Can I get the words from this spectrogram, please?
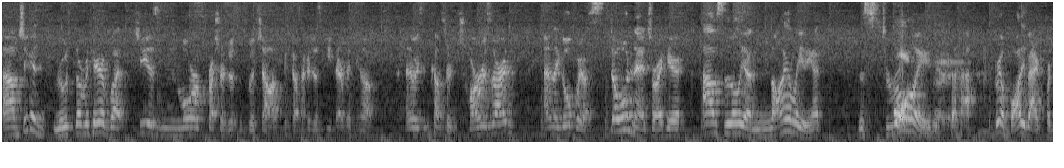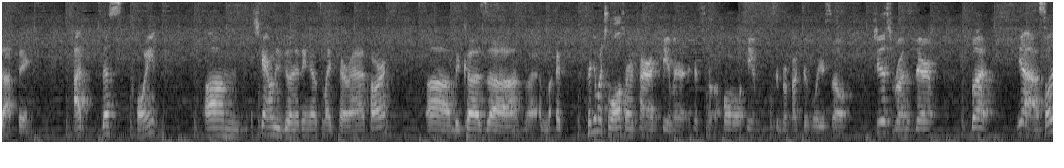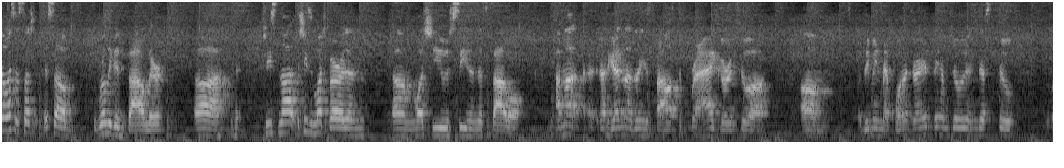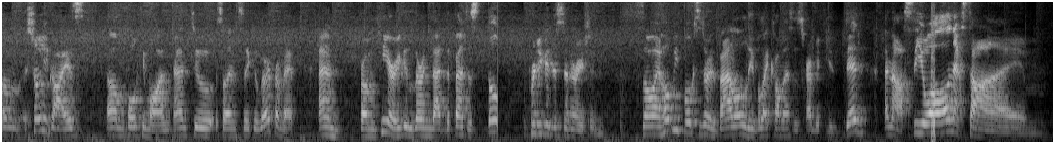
Um, she can roost over here, but she is more pressure just to switch out because I can just eat everything up. Anyways, in comes her Charizard, and they go for a Stone Edge right here, absolutely annihilating it, destroyed. Bring a body bag for that thing. At this point, um, she can't really do anything against my Tyranitar, uh, because uh, it pretty much lost her entire team and it hits her whole team super effectively, so she just runs there. But yeah, Sonya West is, such, is a really good battler. Uh, she's not. She's much better than um, what you've seen in this battle. I'm not again not doing this battle to brag or to uh, um, demean my opponent or anything. I'm doing this to um, show you guys um, Pokemon and to so, and so you can learn from it. And from here, you can learn that defense is still pretty good this generation. So I hope you folks enjoyed the battle. Leave a like, comment, subscribe if you did, and I'll see you all next time.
